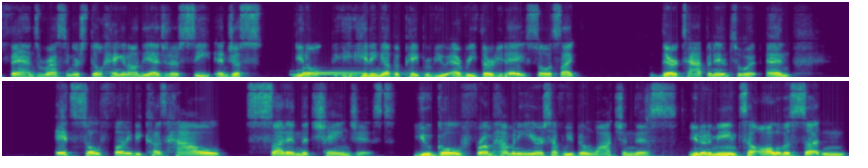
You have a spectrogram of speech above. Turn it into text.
fans of wrestling are still hanging on the edge of their seat and just, you know, hitting up a pay per view every 30 days. So it's like they're tapping into it. And it's so funny because how sudden the change is. You go from how many years have we been watching this? You know what I mean? To all of a sudden,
